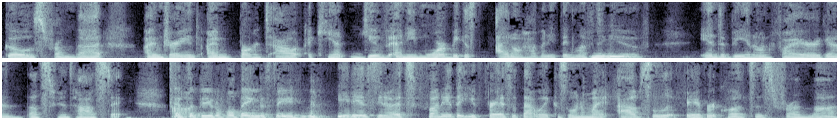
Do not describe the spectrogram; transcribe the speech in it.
goes from that I'm drained, I'm burnt out, I can't give anymore because I don't have anything left mm-hmm. to give into being on fire again. That's fantastic. It's um, a beautiful thing to see. it is, you know, it's funny that you phrase it that way because one of my absolute favorite quotes is from uh,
